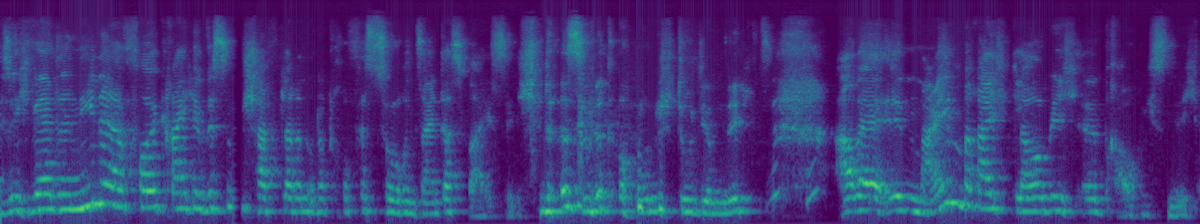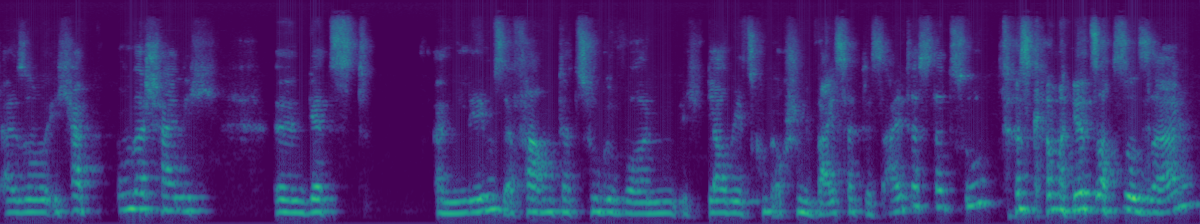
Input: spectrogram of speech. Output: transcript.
Also ich werde nie eine erfolgreiche Wissenschaftlerin oder Professorin sein, das weiß ich. Das wird auch ohne Studium nichts. Aber in meinem Bereich, glaube ich, äh, brauche ich es nicht. Also ich habe unwahrscheinlich äh, jetzt an Lebenserfahrung dazu gewonnen. Ich glaube, jetzt kommt auch schon die Weisheit des Alters dazu. Das kann man jetzt auch so sagen.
